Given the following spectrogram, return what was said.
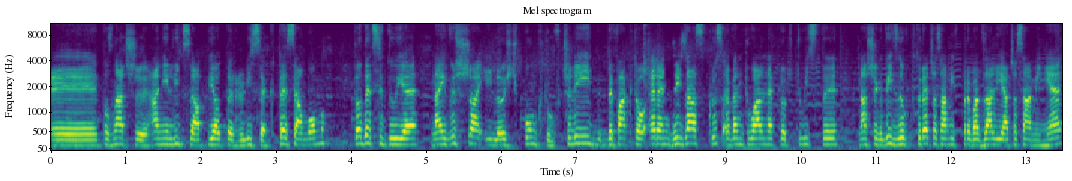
yy, to znaczy Anielica, Piotr, Lisek tę samą, to decyduje najwyższa ilość punktów, czyli de facto RNGiZAS plus ewentualne plot twisty naszych widzów, które czasami wprowadzali, a czasami nie.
